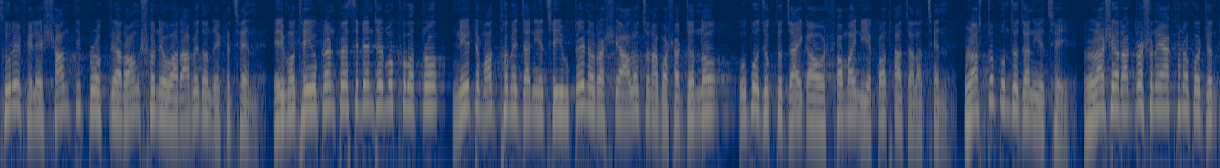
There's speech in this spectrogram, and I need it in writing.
সুরে ফেলে শান্তি প্রক্রিয়ার অংশ নেওয়ার আবেদন রেখেছেন। এর মধ্যে ইউক্রেন প্রেসিডেন্টের মুখপাত্র নেট মাধ্যমে জানিয়েছে, ইউক্রেন ও রাশিয়া আলোচনা বসার জন্য উপযুক্ত জায়গা ও সময় নিয়ে কথা চালাচ্ছেন। রাষ্ট্রপুঞ্জ জানিয়েছে, রাশিয়ার আগ্রাসনে এখনও পর্যন্ত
